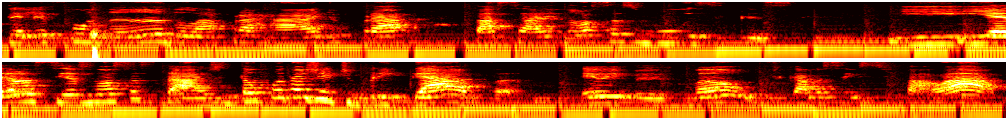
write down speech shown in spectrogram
telefonando lá para a rádio para passarem nossas músicas. E, e, eram assim as nossas tardes. Então, quando a gente brigava, eu e meu irmão, ficava sem se falar,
